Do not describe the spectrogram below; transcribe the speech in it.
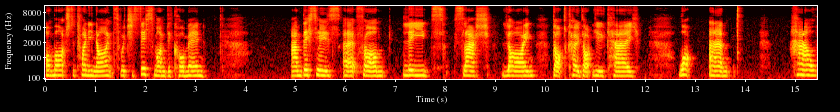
on March the 29th which is this Monday coming and this is uh, from Leeds slash www.covid.co.uk what um how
